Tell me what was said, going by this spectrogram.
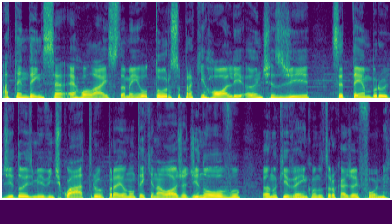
a tendência é rolar isso também. Eu torço para que role antes de setembro de 2024 para eu não ter que ir na loja de novo ano que vem quando trocar de iPhone.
